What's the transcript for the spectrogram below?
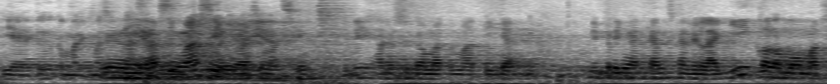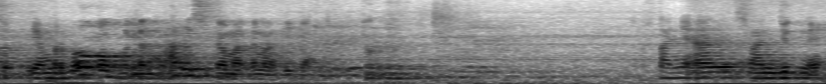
ya itu kembali ke Iya, masing-masing masing-masing ya. Masing-masing. Jadi harus suka matematika. Diperingatkan sekali lagi kalau mau masuk yang berbau komputer harus suka matematika. Pertanyaan selanjutnya.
